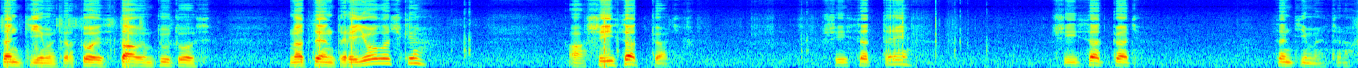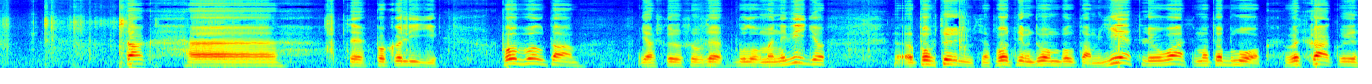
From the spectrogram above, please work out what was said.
сантиметр. Тобто ставимо тут ось на центрі елочки. А, 65. 63. 65 сантиметрів. Так, е- це по колії. По болтам я ж кажу, що вже було в мене відео, Е, повторюся, по цим двом болтам. Якщо у вас мотоблок вискакує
